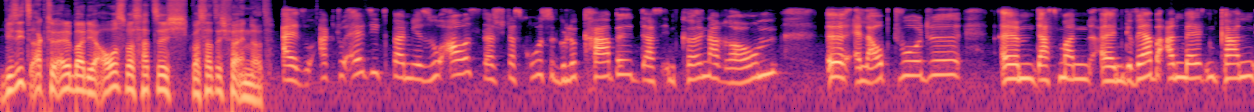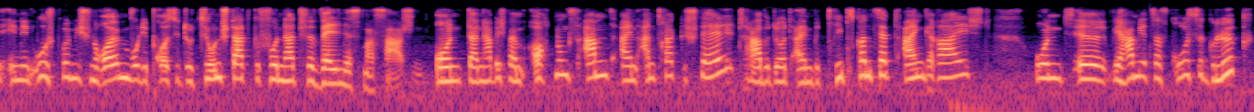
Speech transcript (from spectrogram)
Wie sieht es aktuell bei dir aus? Was hat sich, was hat sich verändert? Also aktuell sieht es bei mir so aus, dass ich das große Glück habe, dass im Kölner Raum äh, erlaubt wurde, ähm, dass man ein Gewerbe anmelden kann in den ursprünglichen Räumen, wo die Prostitution stattgefunden hat, für Wellnessmassagen. Und dann habe ich beim Ordnungsamt einen Antrag gestellt, habe dort ein Betriebskonzept eingereicht und äh, wir haben jetzt das große Glück,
